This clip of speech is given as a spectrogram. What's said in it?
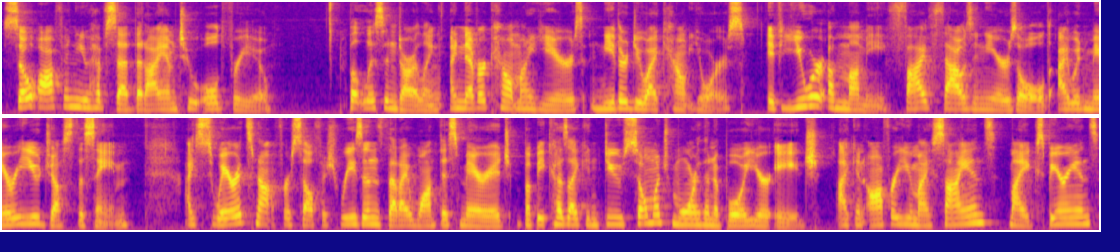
So often you have said that I am too old for you. But listen, darling, I never count my years, neither do I count yours. If you were a mummy, 5,000 years old, I would marry you just the same. I swear it's not for selfish reasons that I want this marriage, but because I can do so much more than a boy your age. I can offer you my science, my experience,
